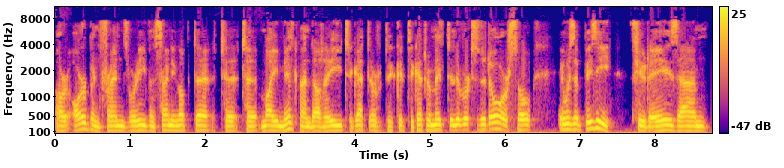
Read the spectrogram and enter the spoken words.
our urban friends were even signing up to, to, to mymilkman.ie to get their to to get their milk delivered to the door. So it was a busy few days. Um,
